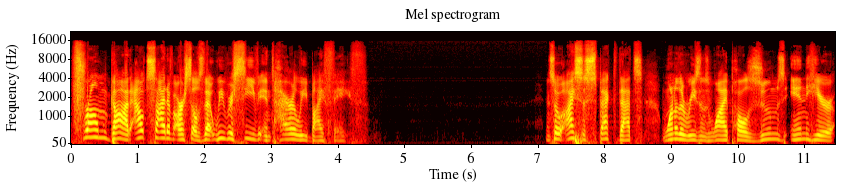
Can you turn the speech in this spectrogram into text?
from God outside of ourselves that we receive entirely by faith. And so I suspect that's one of the reasons why Paul zooms in here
